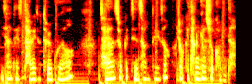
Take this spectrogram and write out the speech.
이 상태에서 다리도 들고요. 자연스럽게 든 상태에서 이렇게 당겨줄 겁니다.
